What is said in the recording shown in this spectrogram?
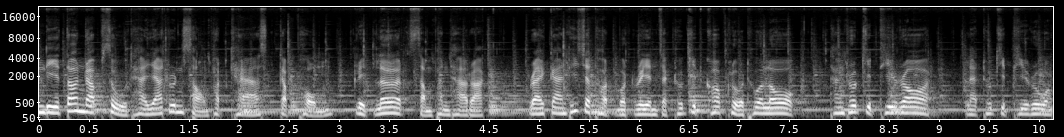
ินดีต้อนรับสู่ทายาทรุ่น2 Podcast กับผมกริดเลิศ สัมพันธารักษ์ รายการที่จะถอดบทเรียนจากธุรกิจครอบครัวทั่วโลก ทั้งธุรกิจที่รอด และธุรกิจที่ร่วง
